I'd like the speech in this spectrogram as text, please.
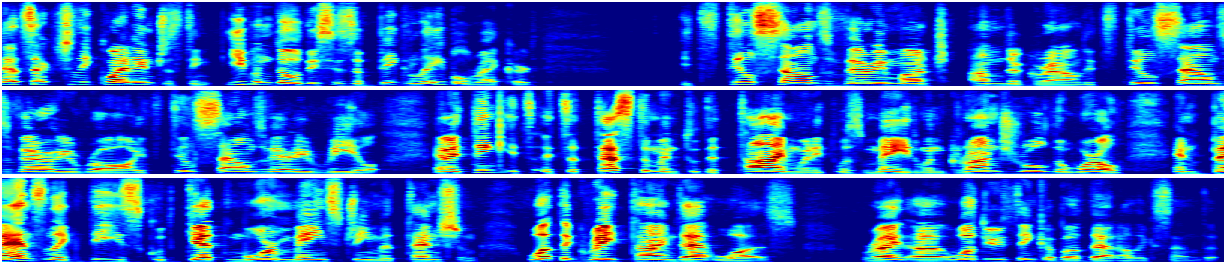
that's actually quite interesting. Even though this is a big label record, it still sounds very much underground. It still sounds very raw. It still sounds very real. And I think it's it's a testament to the time when it was made, when grunge ruled the world, and bands like these could get more mainstream attention. What a great time that was, right? Uh, what do you think about that, Alexander?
